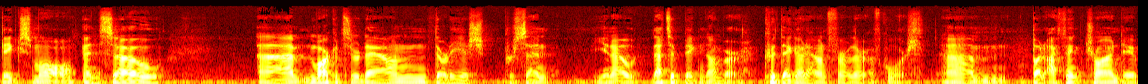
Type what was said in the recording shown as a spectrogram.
big, small. And so uh, markets are down 30 ish percent. You know, that's a big number. Could they go down further? Of course. Um, but I think trying to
